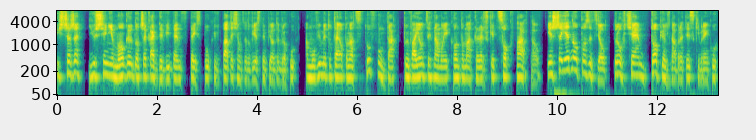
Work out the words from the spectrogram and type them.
i szczerze już się nie mogę doczekać dywidend z tej spółki w 2025 roku, a mówimy tutaj o ponad 100 funtach wpływających na moje konto maklerskie co kwartał. Jeszcze jedną pozycją, którą chciałem dopiąć na brytyjskim rynku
